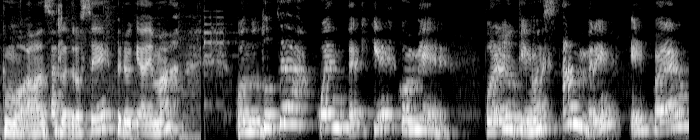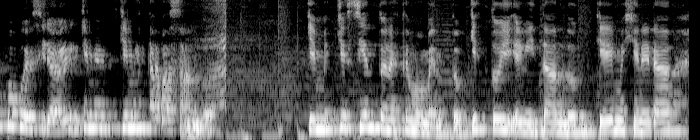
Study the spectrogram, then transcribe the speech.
como avanzas, retrocedes, pero que además, cuando tú te das cuenta que quieres comer por algo que no es hambre, es parar un poco y decir, a ver, ¿qué me, qué me está pasando? ¿Qué, ¿Qué, siento en este momento? ¿Qué estoy evitando? ¿Qué me genera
